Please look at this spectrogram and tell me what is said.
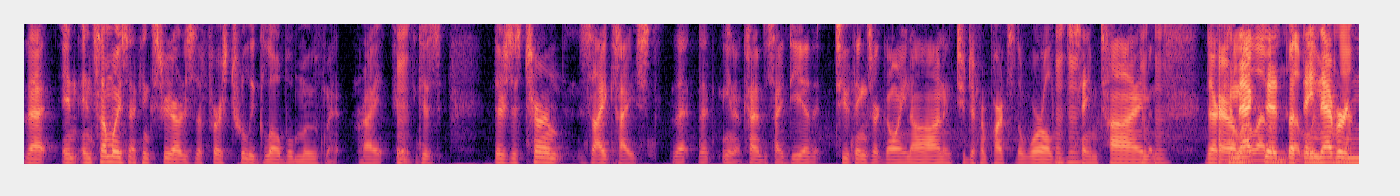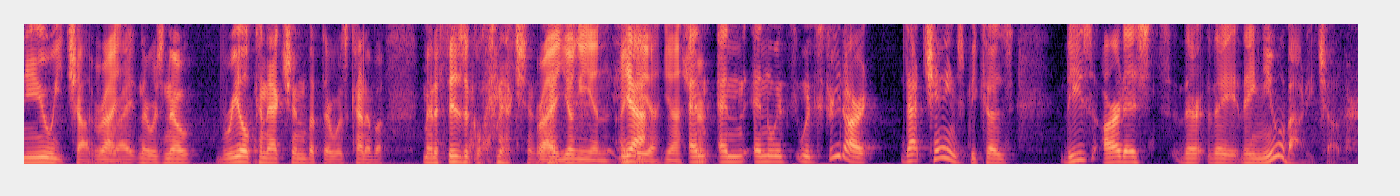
that in, in some ways I think street art is the first truly global movement, right? Mm. Because there's this term zeitgeist that that you know kind of this idea that two things are going on in two different parts of the world at the mm-hmm. same time and mm-hmm. they're Parallel connected but they never yeah. knew each other, Right. right? And there was no real connection, but there was kind of a metaphysical connection, right, Jungian idea. Yeah, sure. and and and with with street art that changed because these artists they they knew about each other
